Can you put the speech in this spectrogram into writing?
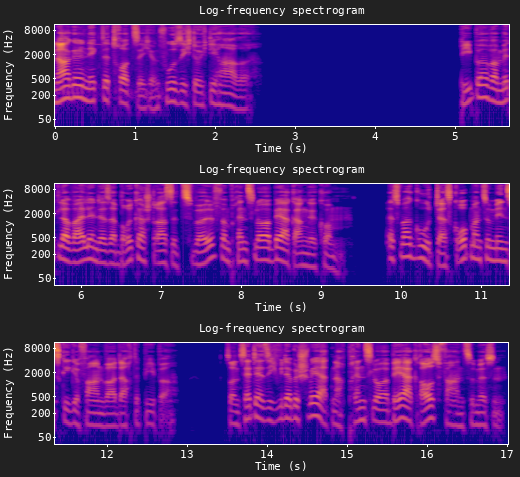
Nagel nickte trotzig und fuhr sich durch die Haare. Pieper war mittlerweile in der Saarbrücker Straße 12 im Prenzlauer Berg angekommen. Es war gut, dass Grobmann zu Minsky gefahren war, dachte Pieper. Sonst hätte er sich wieder beschwert, nach Prenzlauer Berg rausfahren zu müssen,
